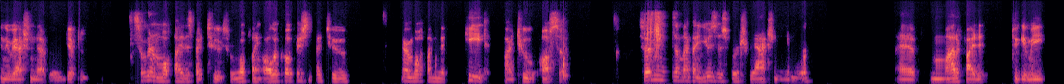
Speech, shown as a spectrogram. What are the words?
in the reaction that we're given. So we're going to multiply this by two. So we're multiplying all the coefficients by two, and we're multiplying the heat by two also. So that means I'm not going to use this first reaction anymore. I have modified it to give me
